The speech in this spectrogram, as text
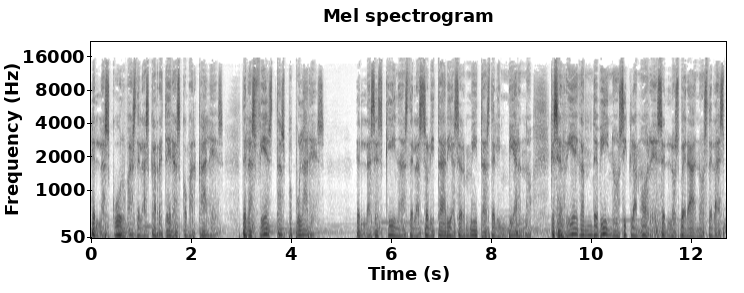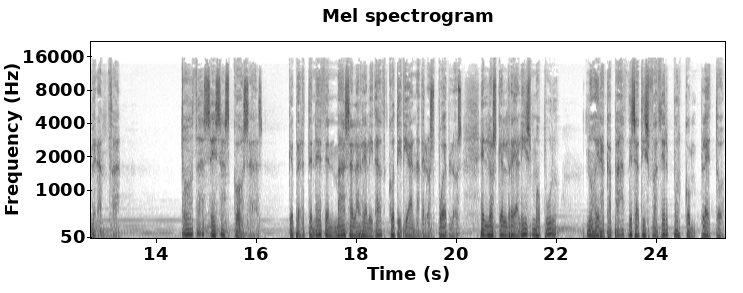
en las curvas de las carreteras comarcales, de las fiestas populares, en las esquinas de las solitarias ermitas del invierno que se riegan de vinos y clamores en los veranos de la esperanza. Todas esas cosas que pertenecen más a la realidad cotidiana de los pueblos, en los que el realismo puro no era capaz de satisfacer por completo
